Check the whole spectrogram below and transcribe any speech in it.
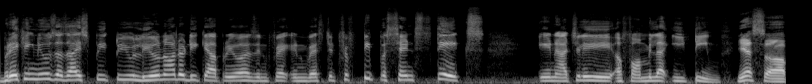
Breaking news as I speak to you, Leonardo DiCaprio has in fact invested 50% stakes in actually a Formula E team. Yes, uh,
